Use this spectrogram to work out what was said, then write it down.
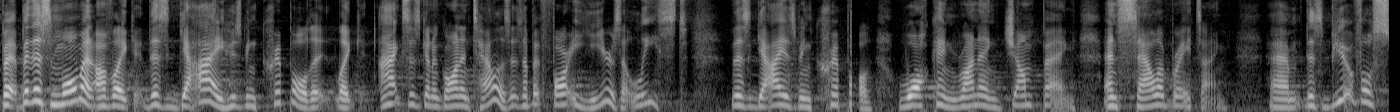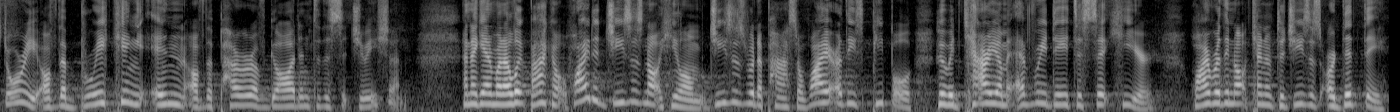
But, but this moment of like this guy who's been crippled, it, like Acts is going to go on and tell us it's about 40 years at least. This guy has been crippled, walking, running, jumping, and celebrating. Um, this beautiful story of the breaking in of the power of God into the situation. And again, when I look back at why did Jesus not heal him? Jesus would have passed him. Why are these people who would carry him every day to sit here? Why were they not carrying him to Jesus? Or did they?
